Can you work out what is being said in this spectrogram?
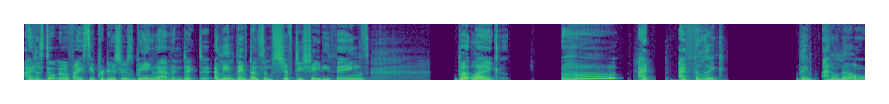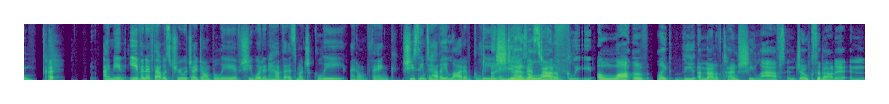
I just don't know if I see producers being that vindictive. I mean, they've done some shifty, shady things but like uh, i i feel like they i don't know I, I mean, even if that was true, which I don't believe, she wouldn't have as much glee. I don't think she seemed to have a lot of glee. Uh, she has a lot of glee, a lot of like the amount of times she laughs and jokes about it, and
